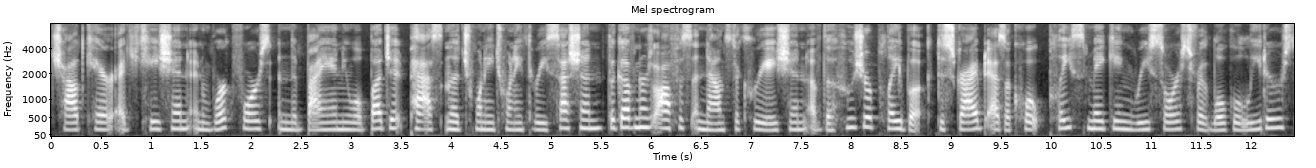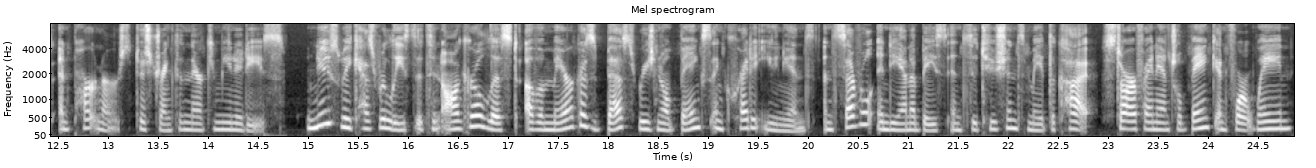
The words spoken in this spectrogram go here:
childcare, education, and workforce in the biannual budget passed in the 2023 session the governor's office announced the creation of the Hoosier Playbook, described as a quote, placemaking resource for local leaders and partners to strengthen their communities. Newsweek has released its inaugural list of America's best regional banks and credit unions, and several Indiana based institutions made the cut. Star Financial Bank in Fort Wayne,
